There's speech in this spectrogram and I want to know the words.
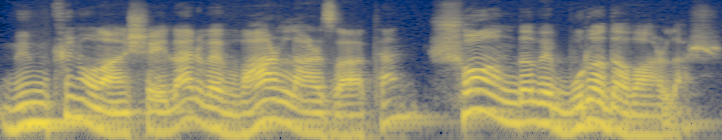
mümkün olan şeyler ve varlar zaten. Şu anda ve burada varlar.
